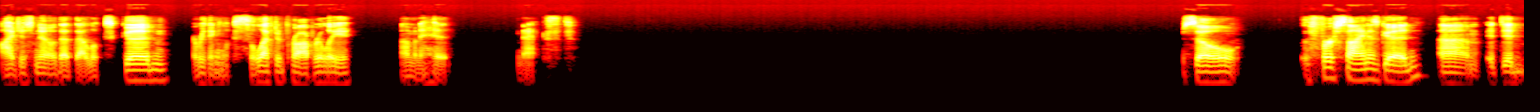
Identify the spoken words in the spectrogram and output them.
I just know that that looks good. Everything looks selected properly. I'm going to hit next. So the first sign is good. Um, it did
